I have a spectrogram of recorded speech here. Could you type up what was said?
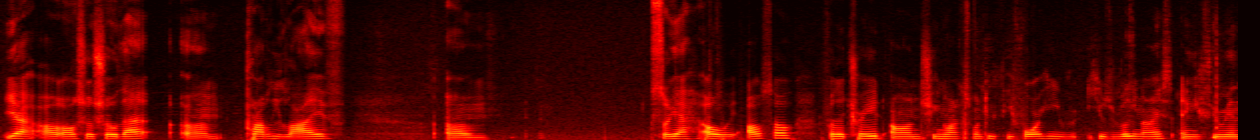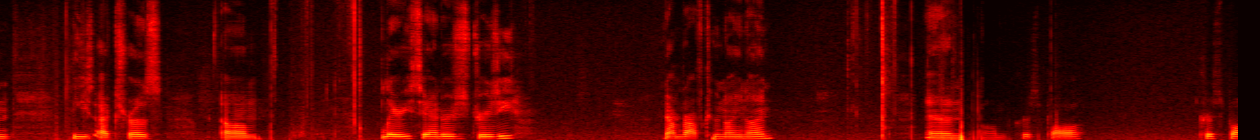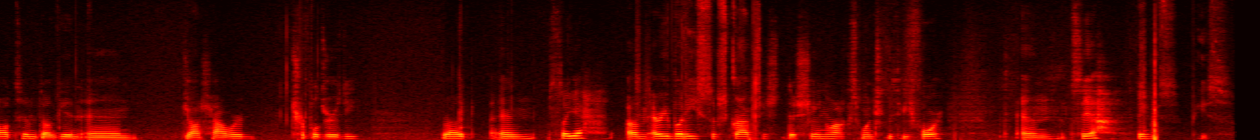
yeah, I'll also show that um, probably live. Um, so yeah. Oh, also for the trade on Shane Rocks one two three four, he he was really nice and he threw in these extras. Um, Larry Sanders jersey, number off 299, and um, Chris Paul, Chris Paul, Tim Duncan, and Josh Howard triple jersey, right? And so yeah, um, everybody subscribe to the Shane Rocks one two three four, and so yeah, thanks, peace.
